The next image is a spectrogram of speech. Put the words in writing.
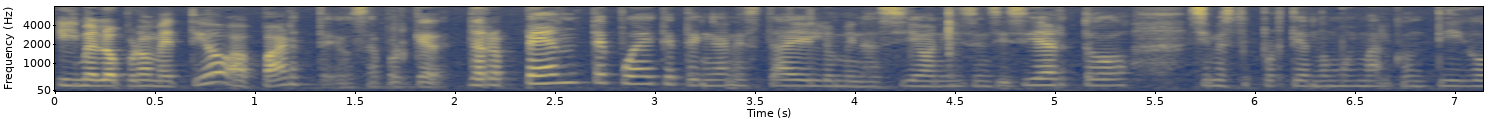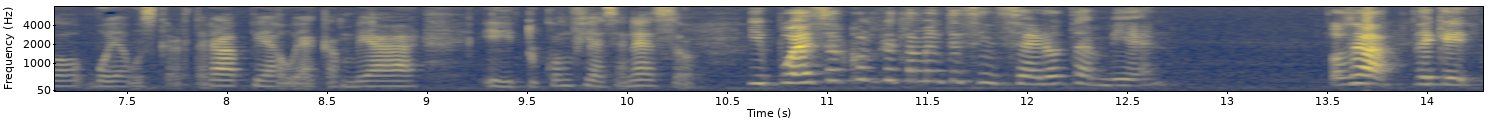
Y me lo prometió aparte, o sea, porque de repente puede que tengan esta iluminación y dicen, sí, cierto, si me estoy portando muy mal contigo, voy a buscar terapia, voy a cambiar, y tú confías en eso. Y puede ser completamente sincero también. O sea, de que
